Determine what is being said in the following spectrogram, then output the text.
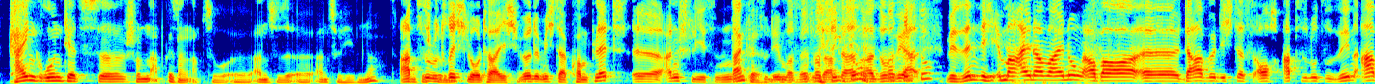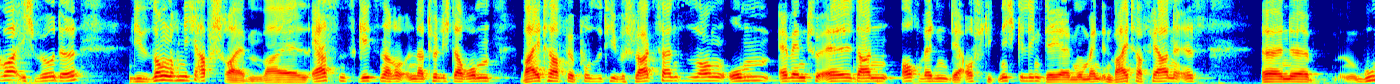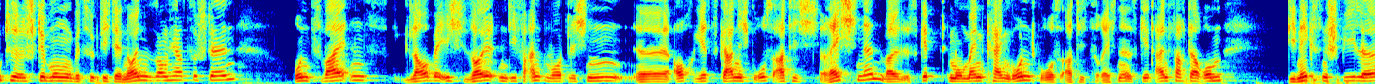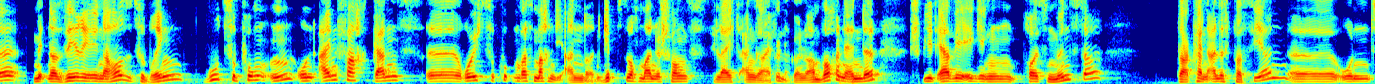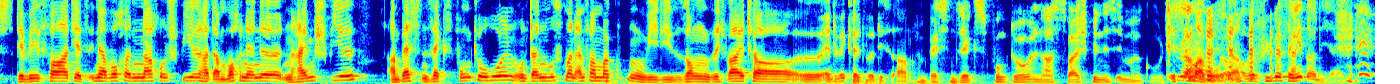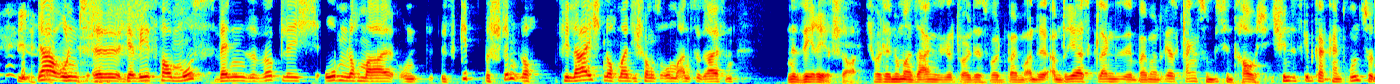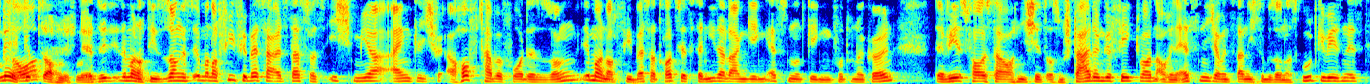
kein Grund, jetzt äh, schon einen Abgesang abzu, äh, anzu, äh, anzuheben. Ne? Absolut richtig, Lothar. Ich würde mich da komplett äh, anschließen Danke. zu dem, was, was du gesagt hast. Also was wir, wir sind nicht immer einer Meinung, aber äh, da würde ich das auch absolut so sehen. Aber ich würde die Saison noch nicht abschreiben, weil erstens geht es natürlich darum, weiter für positive Schlagzeilen zu sorgen, um eventuell dann, auch wenn der Ausstieg nicht gelingt, der ja im Moment in weiter Ferne ist, eine gute Stimmung bezüglich der neuen Saison herzustellen. Und zweitens, glaube ich, sollten die Verantwortlichen äh, auch jetzt gar nicht großartig rechnen, weil es gibt im Moment keinen Grund, großartig zu rechnen. Es geht einfach darum, die nächsten Spiele mit einer Serie nach Hause zu bringen, gut zu punkten und einfach ganz äh, ruhig zu gucken, was machen die anderen. Gibt es noch mal eine Chance, vielleicht angreifen genau. zu können? Am Wochenende spielt RWE gegen Preußen Münster da kann alles passieren. Äh, und der WSV hat jetzt in der Woche ein Nachholspiel, hat am Wochenende ein Heimspiel, am besten sechs Punkte holen und dann muss man einfach mal gucken, wie die Saison sich weiter äh, entwickelt, würde ich sagen. Am besten sechs Punkte holen aus zwei Spielen ist immer gut. Ist ja, immer gut, ja. Aber viel besser geht's auch nicht eigentlich. ja, und äh, der WSV muss, wenn sie wirklich oben nochmal, und es gibt bestimmt noch, vielleicht nochmal die Chance oben anzugreifen, eine Serie starten. Ich wollte nur mal sagen, weil das wollte beim Andreas klang, beim Andreas klang es so ein bisschen traurig. Ich finde, es gibt gar keinen Grund zur Trauer. Nee, gibt's auch nicht. Nee. Also immer noch, die Saison ist immer noch viel, viel besser als das, was ich mir eigentlich erhofft habe vor der Saison. Immer noch viel besser, trotz jetzt der Niederlagen gegen Essen und gegen Fortuna Köln. Der WSV ist da auch nicht jetzt aus dem Stadion gefegt worden, auch in Essen nicht, auch wenn es da nicht so besonders gut gewesen ist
